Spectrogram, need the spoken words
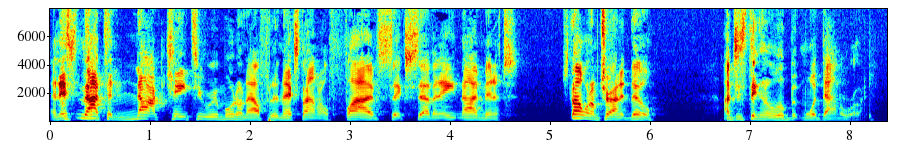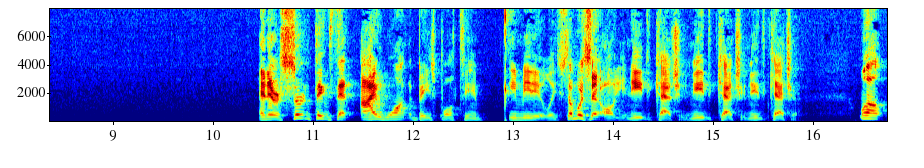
And it's not to knock JT Realmuto now for the next, I don't know, five, six, seven, eight, nine minutes. It's not what I'm trying to do. I'm just thinking a little bit more down the road. And there are certain things that I want a baseball team immediately. Some would say, oh, you need to catch it, you need to catch it, you need to catch it. Well,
